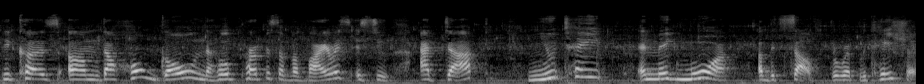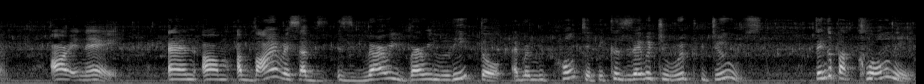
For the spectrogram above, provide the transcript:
because um, the whole goal and the whole purpose of a virus is to adapt, mutate, and make more of itself through replication, RNA. And um, a virus is very, very lethal and very potent because they're able to reproduce. Think about cloning,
